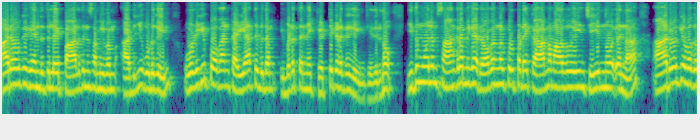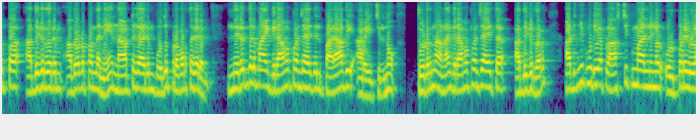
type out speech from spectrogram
ആരോഗ്യ കേന്ദ്രത്തിലെ പാലത്തിന് സമീപം അടിഞ്ഞുകൂടുകയും ഒഴുകിപ്പോകാൻ കഴിയാത്ത വിധം ഇവിടെ തന്നെ കെട്ടിക്കിടക്കുകയും ചെയ്തിരുന്നു. ഇതുമൂലം സാംക്രമിക രോഗങ്ങൾക്കുൾപ്പെടെ കാരണമാകുകയും ചെയ്യുന്നു എന്ന് ആരോഗ്യ വകുപ്പ് അധികൃതരും അതോടൊപ്പം തന്നെ നാട്ടുകാരും പൊതുപ്രവർത്തകരും നിരന്തരമായി ഗ്രാമപഞ്ചായത്തിൽ പരാതി അറിയിച്ചിരുന്നു. തുടർന്നാണ് ഗ്രാമപഞ്ചായത്ത് അധികൃതർ അടിഞ്ഞുകൂടിയ പ്ലാസ്റ്റിക് മാലിന്യങ്ങൾ ഉൾപ്പെടെയുള്ള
